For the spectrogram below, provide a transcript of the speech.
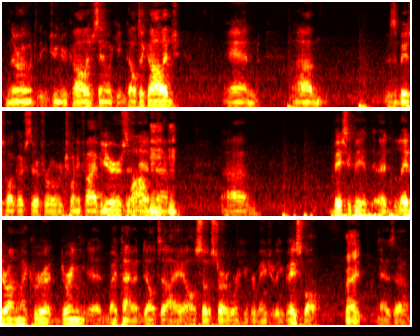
from there, I went to the junior college, San Joaquin Delta College, and um, was a baseball coach there for over 25 years. And Wow. then um, um, basically, at, at, later on in my career, during uh, my time at Delta, I also started working for Major League Baseball Right. as a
